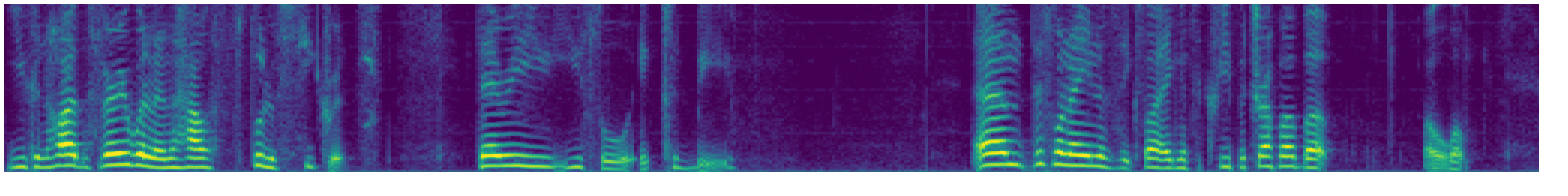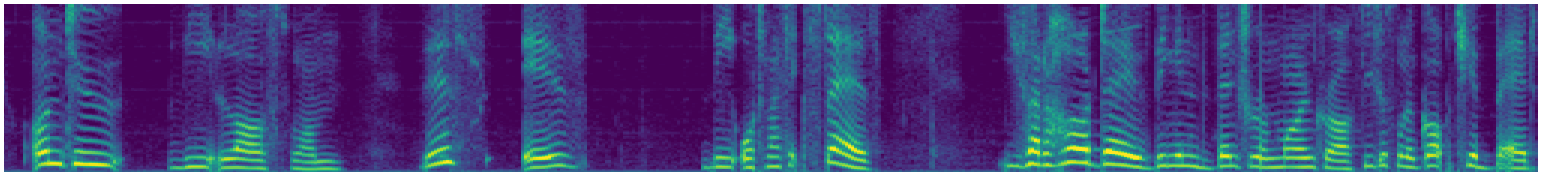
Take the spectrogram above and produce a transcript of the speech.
You can hide this very well in a house full of secrets. Very useful it could be. Um, this one ain't as exciting as the Creeper Trapper, but oh well. On to the last one. This is the automatic stairs. You've had a hard day of being an adventurer on Minecraft. You just want to go up to your bed.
